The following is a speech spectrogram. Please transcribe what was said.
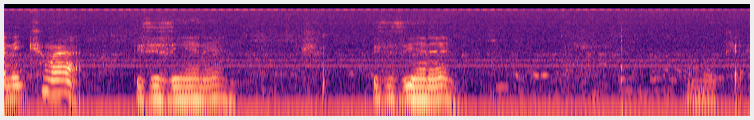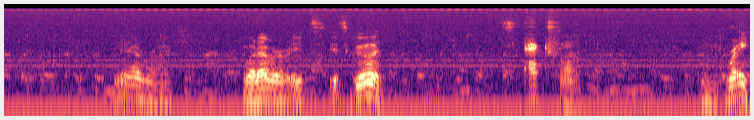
mean, come on. This is CNN. this is CNN. Okay. Yeah, right. Whatever. It's it's good. It's excellent. Great.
